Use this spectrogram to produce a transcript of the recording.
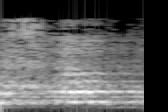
Let's go.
